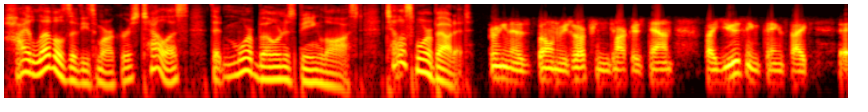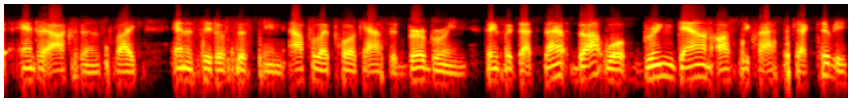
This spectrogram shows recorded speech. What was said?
High levels of these markers tell us that more bone is being lost. Tell us more about it. Bringing those bone resorption markers down by using things like uh, antioxidants, like N-acetylcysteine, alpha-lipoic acid, berberine, things like that. That that will bring down osteoclastic activity.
